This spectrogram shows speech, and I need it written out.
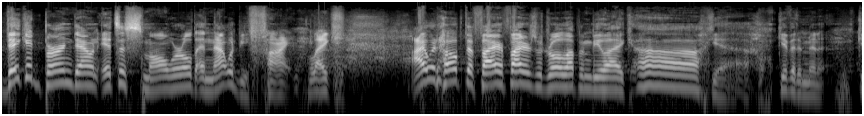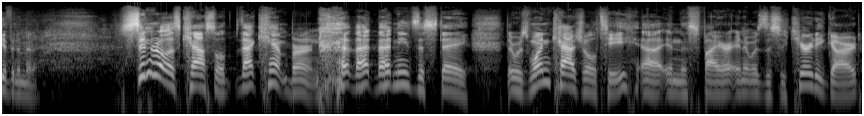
they could burn down It's a Small World and that would be fine. Like, I would hope the firefighters would roll up and be like, oh, yeah, give it a minute, give it a minute. Cinderella's castle, that can't burn. that, that needs to stay. There was one casualty uh, in this fire, and it was the security guard.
